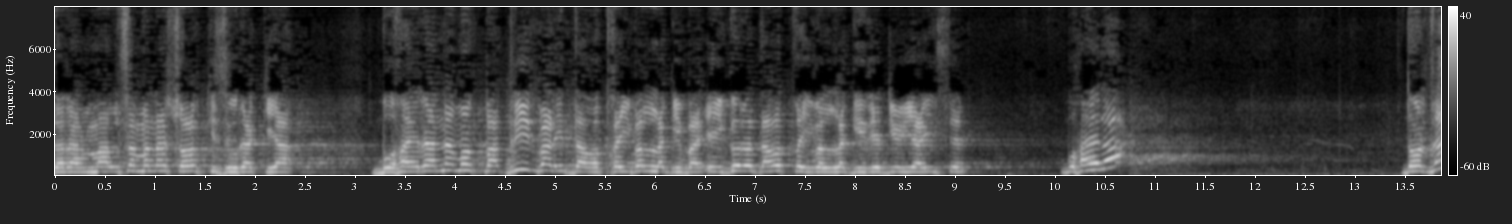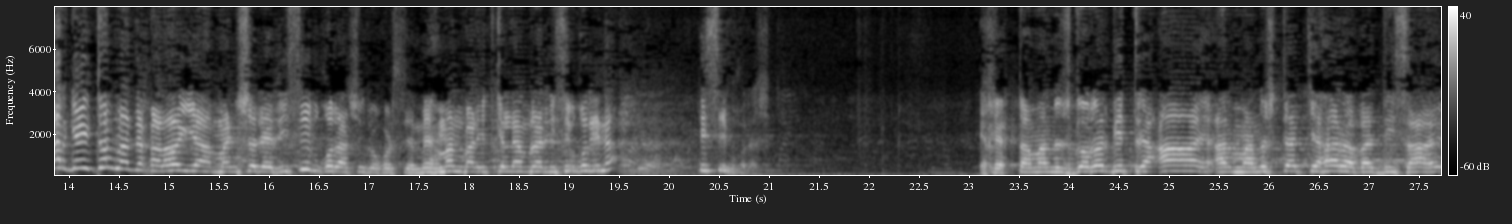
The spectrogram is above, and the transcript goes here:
ধরার মাল সামানা সব কিছু রাখিয়া বুহাইরা নামক পাদ্রির বাড়ির দাওয়াত খাইবার লাগি বা এই গরো দাওয়াত খাইবার লাগি রেডি হইয়া আইছে বুহাইরা, দরজার গেইটর মাঝে খাড়া হইয়া মানুষরে রিসিভ করা শুরু করছে মেহমান বাড়িতে গেলে আমরা রিসিভ করি না রিসিভ করা শুরু। এক একটা মানুষ ঘরের ভিতরে আয়, আর মানুষটা চেহারা বাদি চায়।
